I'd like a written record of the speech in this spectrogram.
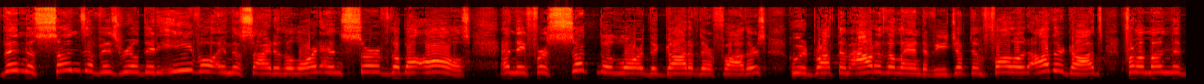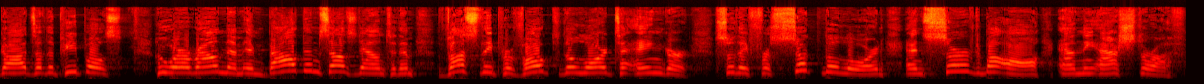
Then the sons of Israel did evil in the sight of the Lord and served the Baals. And they forsook the Lord, the God of their fathers, who had brought them out of the land of Egypt, and followed other gods from among the gods of the peoples who were around them, and bowed themselves down to them. Thus they provoked the Lord to anger. So they forsook the Lord and served Baal and the Ashtaroth.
